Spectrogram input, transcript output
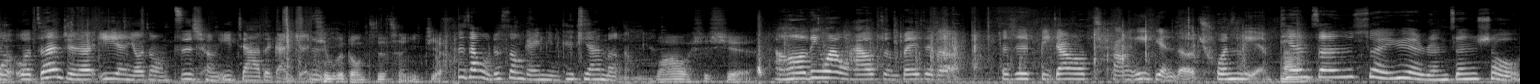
我我真的觉得一眼有种自成一家的感觉。听不懂自成一家。这张我就送给你，你可以贴在门上面。哇哦，谢谢。然后另外我还要准备这个，就是比较长一点的春联。天增岁月人增寿，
